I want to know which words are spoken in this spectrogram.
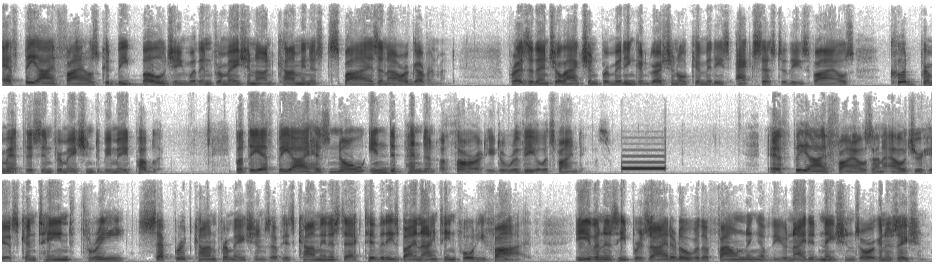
FBI files could be bulging with information on communist spies in our government. Presidential action permitting congressional committees access to these files could permit this information to be made public. But the FBI has no independent authority to reveal its findings. FBI files on Alger Hiss contained three separate confirmations of his communist activities by 1945, even as he presided over the founding of the United Nations organization.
